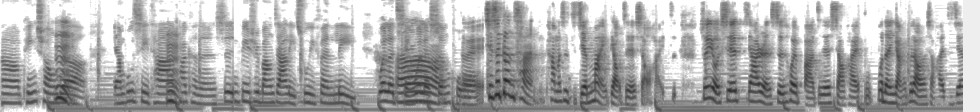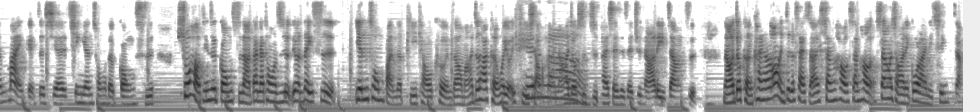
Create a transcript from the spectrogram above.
啊、呃，贫穷的。嗯养不起他，嗯、他可能是必须帮家里出一份力，为了钱，啊、为了生活。对，其实更惨，他们是直接卖掉这些小孩子，所以有些家人是会把这些小孩不不能养不了的小孩直接卖给这些清烟囱的公司。说好听是公司啊，大概通常是有点类似烟囱版的皮条客，你知道吗？他就他可能会有一批小孩，然后他就是指派谁谁谁去哪里这样子，然后就可能看一下哦，你这个 size 哎，三号三号三号小孩你过来你亲这样。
